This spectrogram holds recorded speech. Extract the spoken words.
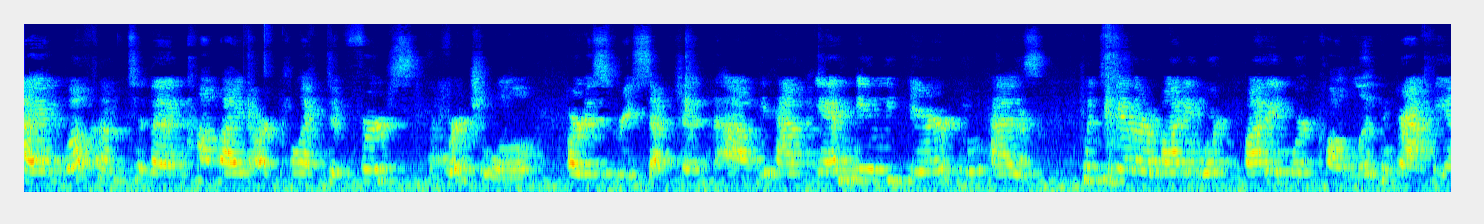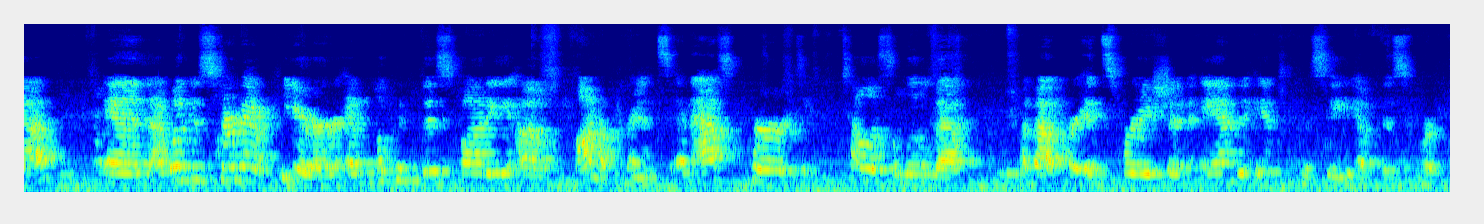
Hi, and welcome to the Combine Art Collective first virtual artist reception. Uh, we have Anne Haley here who has put together a body, work, body of work called LithoGraphica. And I wanted to start out here and look at this body of monoprints and ask her to tell us a little bit about her inspiration and the intricacy of this work.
